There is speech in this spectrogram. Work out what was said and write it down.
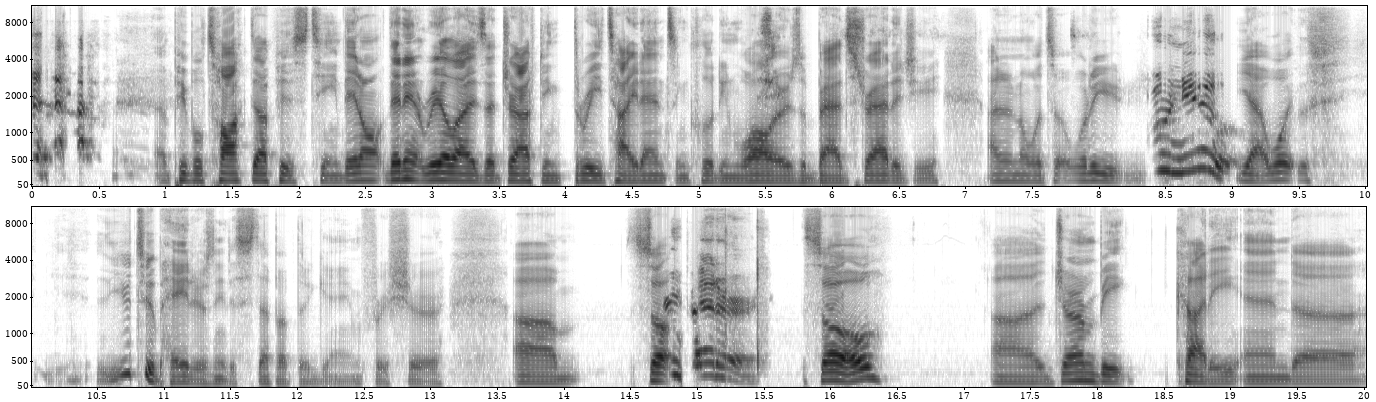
Uh, people talked up his team. They don't. They didn't realize that drafting three tight ends, including Waller, is a bad strategy. I don't know what's. What are you? Who knew? Yeah. What? YouTube haters need to step up their game for sure. Um, So Do better. so, uh, Germ beat Cuddy, and uh,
